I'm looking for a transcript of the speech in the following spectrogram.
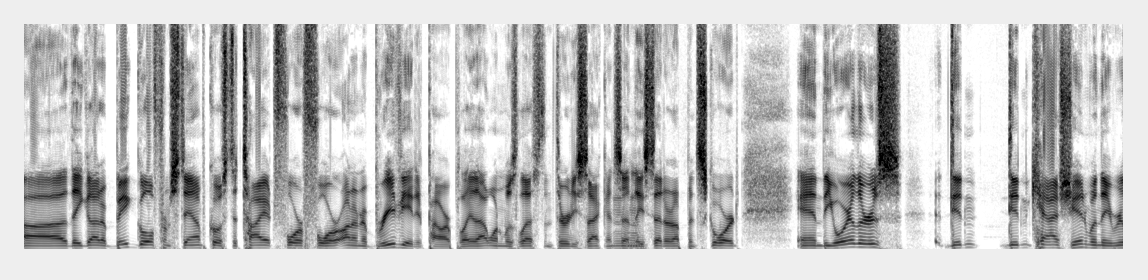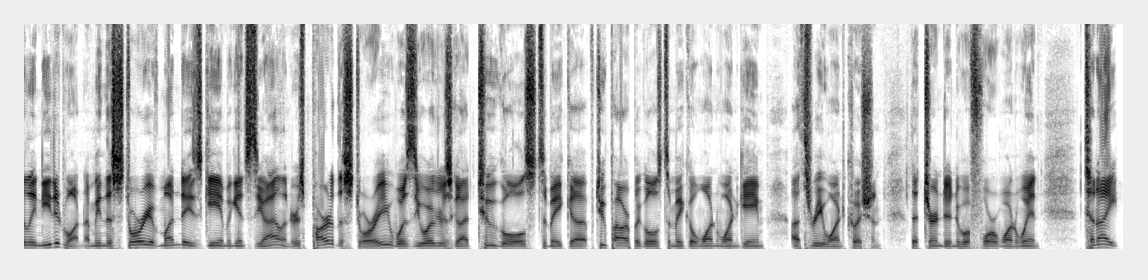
Uh, they got a big goal from Stamkos to tie it 4 4 on an abbreviated power play. That one was less than 30 seconds, mm-hmm. and they set it up and scored. And the Oilers didn't didn't cash in when they really needed one. I mean, the story of Monday's game against the Islanders, part of the story was the Oilers got two goals to make a two power play goals to make a one-one game, a three-one cushion that turned into a four-one win. Tonight,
